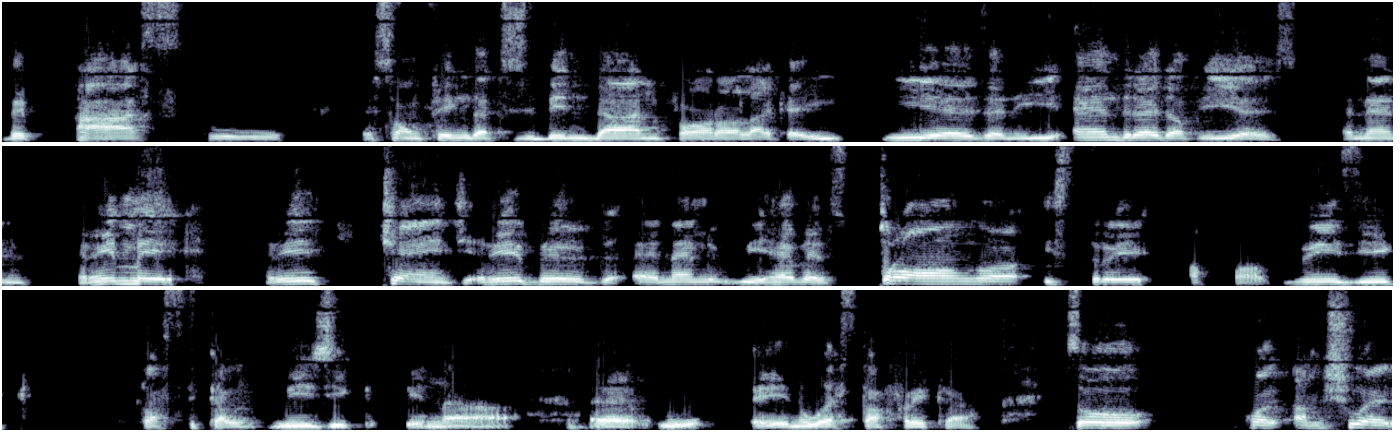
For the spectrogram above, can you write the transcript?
the past, to something that's been done for uh, like years and hundreds of years, and then remake re-change, rebuild, and then we have a strong history of uh, music, classical music in uh, uh, in West Africa. So I'm sure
